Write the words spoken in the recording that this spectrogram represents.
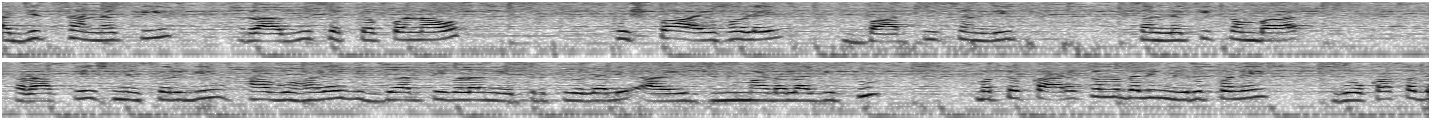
Ajit Sannakki Raju Settappanavar ಪುಷ್ಪ ಐಹೊಳೆ, ಭಾರತಿ ಸಂದೀಪ್, ಸನ್ನಕ್ಕಿ ಕಂಬಾರ್, ರಾಕೇಶ್ ನೆಸರ್ಗಿ ಹಾಗೂ ಹಳೆ ವಿದ್ಯಾರ್ಥಿಗಳ ನೇತೃತ್ವದಲ್ಲಿ ಆಯೋಜನೆ ಮಾಡಲಾಗಿತ್ತು. ಮತ್ತು ಕಾರ್ಯಕ್ರಮದಲ್ಲಿ ನಿರೂಪಣೆ, ಗೋಕಾಕದ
